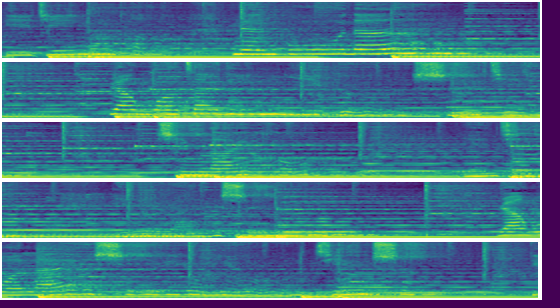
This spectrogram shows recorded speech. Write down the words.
的尽头，能不能让我在另来后，眼前依然是你，让我来。世拥有今生的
